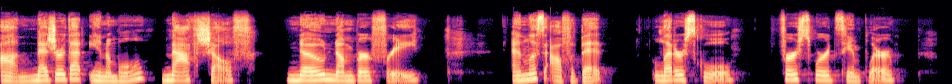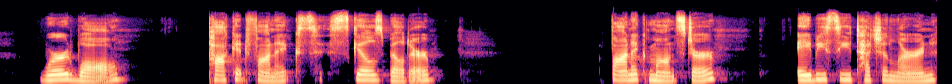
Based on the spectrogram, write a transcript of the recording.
um, Measure That Animal, Math Shelf, No Number Free, Endless Alphabet, Letter School, First Word Sampler, Word Wall, Pocket Phonics, Skills Builder, Phonic Monster, ABC Touch and Learn,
